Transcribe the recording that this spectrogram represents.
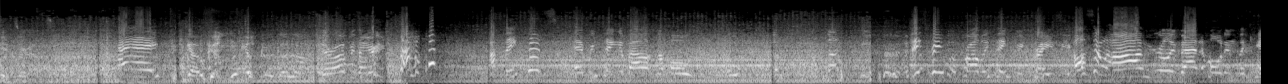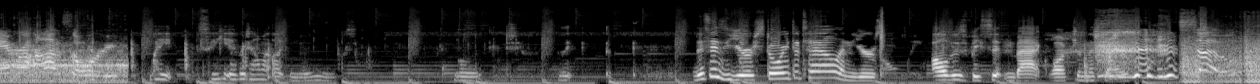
Kids are outside. Hey! Go, go, go, go, go, go. They're over there. I think that's everything about the whole. Oh. These people probably think me crazy. Also, I'm really bad at holding the camera. I'm sorry. Wait, see, every time it like moves. Look, like, this is your story to tell and yours. I'll just be sitting back watching the show. So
